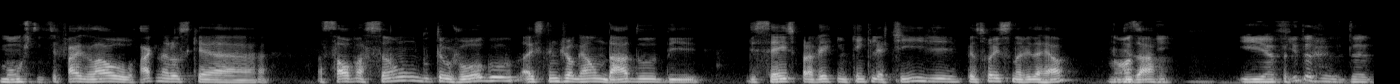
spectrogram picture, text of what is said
monstro. Você faz lá o Ragnaros, que é a, a salvação do teu jogo, aí você tem que jogar um dado de, de 6 para ver quem, quem que ele atinge. Pensou isso na vida real? Nossa, Bizarro. E a vida, do,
